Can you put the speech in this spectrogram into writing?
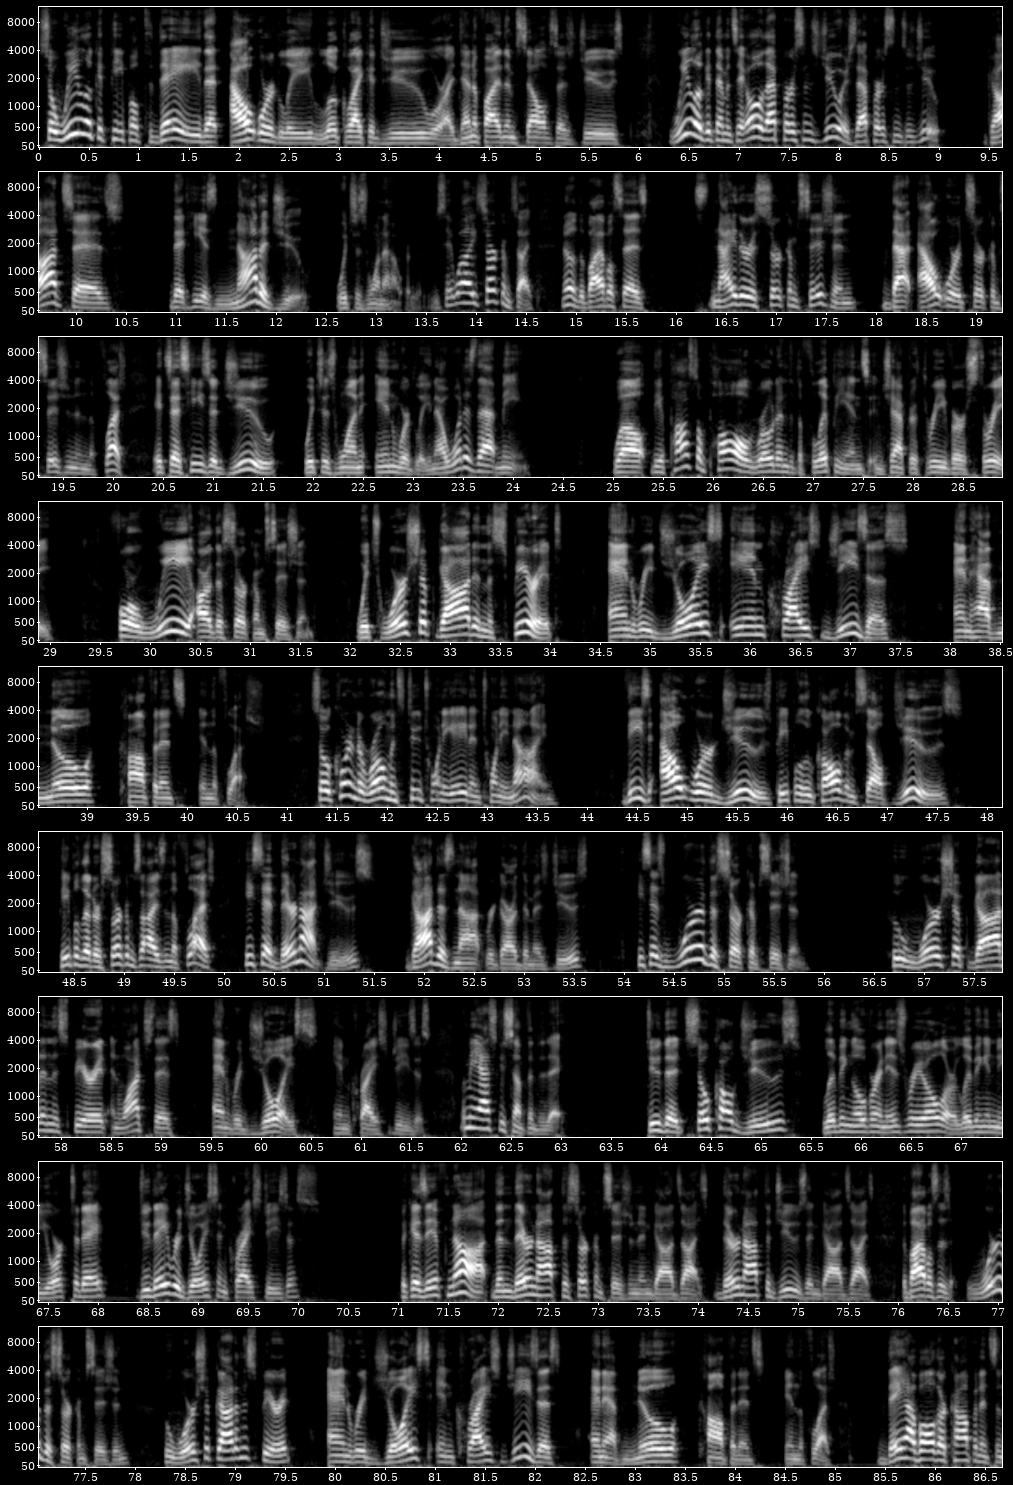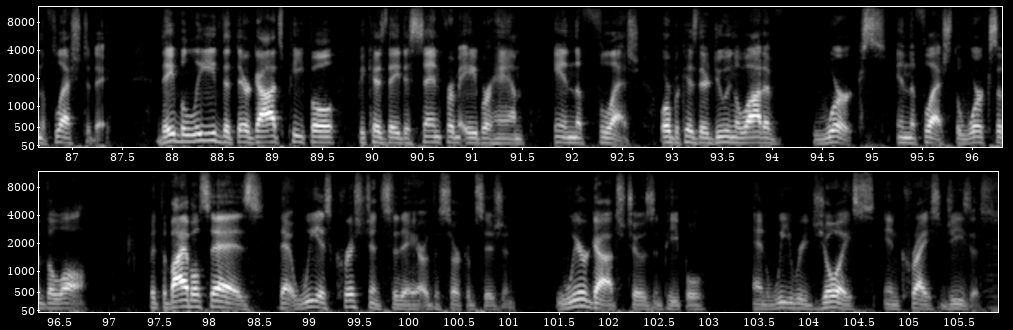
So we look at people today that outwardly look like a Jew or identify themselves as Jews. We look at them and say, oh, that person's Jewish, that person's a Jew. God says that he is not a Jew, which is one outwardly. You say, well, he's circumcised. No, the Bible says neither is circumcision, that outward circumcision in the flesh. It says he's a Jew, which is one inwardly. Now, what does that mean? Well, the Apostle Paul wrote unto the Philippians in chapter 3, verse 3, for we are the circumcision, which worship God in the Spirit, and rejoice in Christ Jesus, and have no confidence in the flesh. So according to Romans 2, 28 and 29, these outward Jews, people who call themselves Jews, people that are circumcised in the flesh, he said they're not Jews. God does not regard them as Jews. He says we're the circumcision who worship God in the Spirit, and watch this, and rejoice in Christ Jesus. Let me ask you something today. Do the so-called Jews living over in Israel or living in New York today, do they rejoice in Christ Jesus? Because if not, then they're not the circumcision in God's eyes. They're not the Jews in God's eyes. The Bible says we're the circumcision who worship God in the Spirit and rejoice in Christ Jesus and have no confidence in the flesh. They have all their confidence in the flesh today. They believe that they're God's people because they descend from Abraham in the flesh or because they're doing a lot of works in the flesh, the works of the law. But the Bible says that we as Christians today are the circumcision. We're God's chosen people and we rejoice in Christ Jesus.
